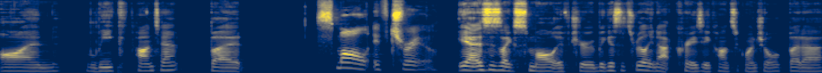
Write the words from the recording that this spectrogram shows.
on leak content, but Small if true. yeah, this is like small if true because it's really not crazy consequential. But uh,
